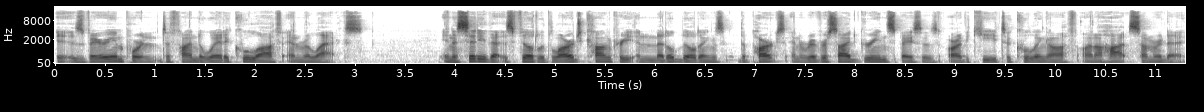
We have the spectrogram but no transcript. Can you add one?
it is very important to find a way to cool off and relax. In a city that is filled with large concrete and metal buildings, the parks and riverside green spaces are the key to cooling off on a hot summer day.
